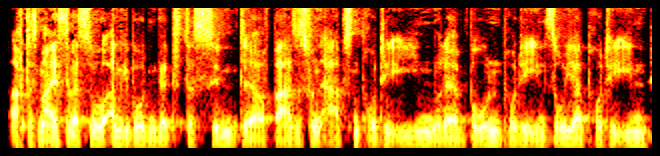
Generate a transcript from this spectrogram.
Ach, das meiste, was so angeboten wird, das sind äh, auf Basis von Erbsenprotein oder Bohnenprotein, Sojaprotein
